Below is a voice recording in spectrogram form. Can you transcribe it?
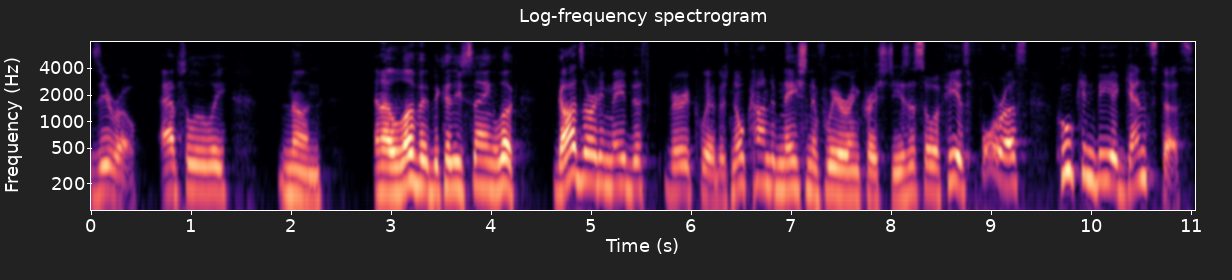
Zero. Absolutely none. And I love it because he's saying, look, God's already made this very clear. There's no condemnation if we are in Christ Jesus. So if he is for us, who can be against us?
